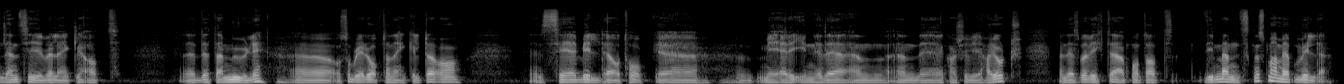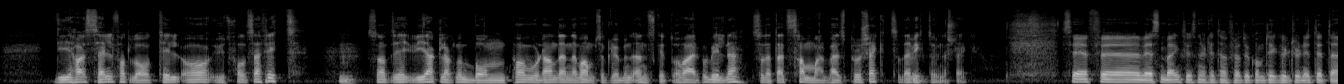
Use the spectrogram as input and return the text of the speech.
Den sier vel egentlig at uh, dette er mulig. Uh, og så blir det opp til den enkelte å uh, se bildet og tolke mer inn i det enn en det kanskje vi har gjort. Men det som er viktig, er på en måte at de menneskene som er med på bildet, de har selv fått lov til å utfolde seg fritt. Mm. Så at vi, vi, har ikke lagt noe bånd på hvordan denne bamseklubben ønsket å være på bildene. Så dette er et samarbeidsprosjekt, så det er viktig å understreke. CF eh, Wesenberg, tusen hjertelig takk for at du kom til Kulturnytt. Dette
